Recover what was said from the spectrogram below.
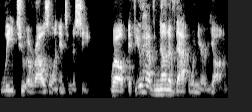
lead to arousal and intimacy. Well, if you have none of that when you're young,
